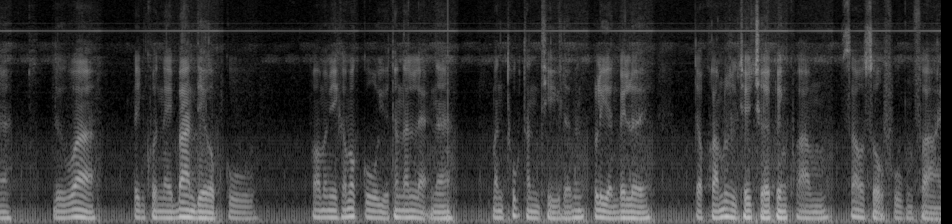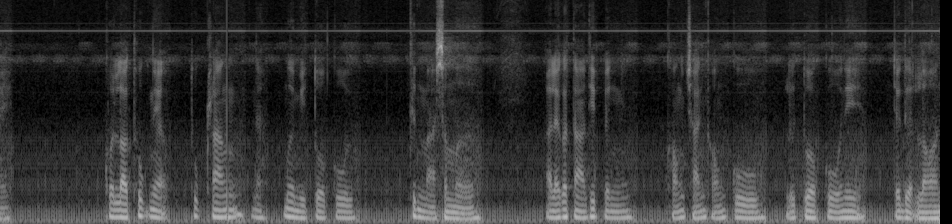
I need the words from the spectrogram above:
นะหรือว่าเป็นคนในบ้านเดียวกับกู พอมันมีคำว่ากูอยู่เท่านั้นแหละนะ มันทุกทันทีเลยมันเปลี่ยนไปเลย จากความรู้สึกเฉยๆเป็นความเศร้าโศกฟูมฟาย คนเราทุกเนี่ยทุกครั้งนะเมื่อมีตัวกูขึ้นมาเสมอ อะไรก็ตามที่เป็นของฉันของกู หรือตัวกูนี่จะเดือดร้อน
